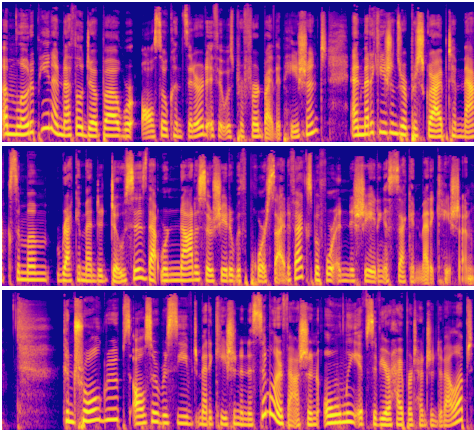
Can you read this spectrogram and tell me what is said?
Amlodipine and methyldopa were also considered if it was preferred by the patient, and medications were prescribed to maximum recommended doses that were not associated with poor side effects before initiating a second medication. Control groups also received medication in a similar fashion only if severe hypertension developed,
